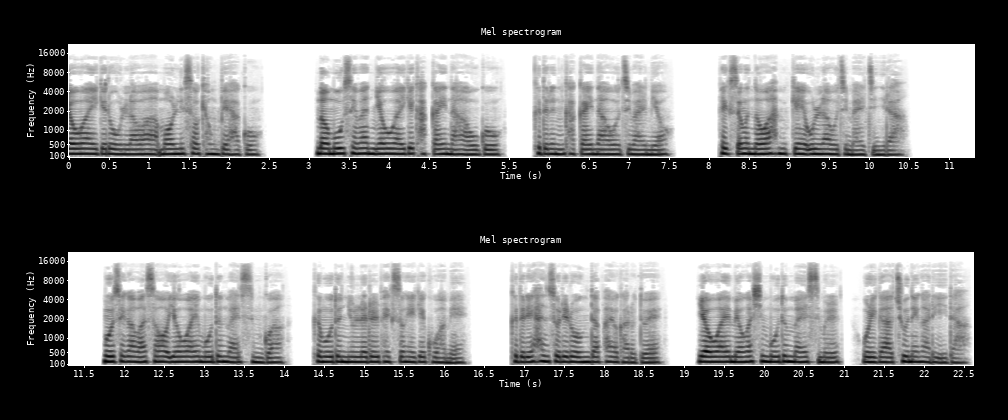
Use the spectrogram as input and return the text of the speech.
여호와에게로 올라와 멀리서 경배하고 너 모세만 여호와에게 가까이 나아오고 그들은 가까이 나오지 말며 백성은 너와 함께 올라오지 말지니라. 모세가 와서 여호와의 모든 말씀과 그 모든 율례를 백성에게 고함해 그들이 한 소리로 응답하여 가로되 여호와의 명하신 모든 말씀을 우리가 준행하리이다.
